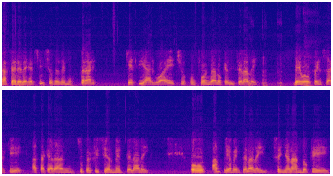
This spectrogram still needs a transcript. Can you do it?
hacer el ejercicio de demostrar que si algo ha hecho conforme a lo que dice la ley, debo pensar que atacarán superficialmente la ley o ampliamente la ley, señalando que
